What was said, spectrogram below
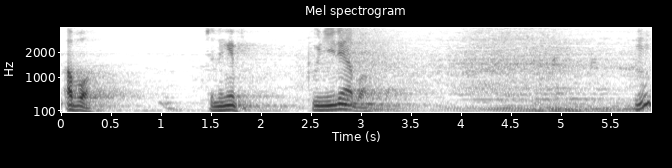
apa? Jenenge bunyinya apa? Hmm?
